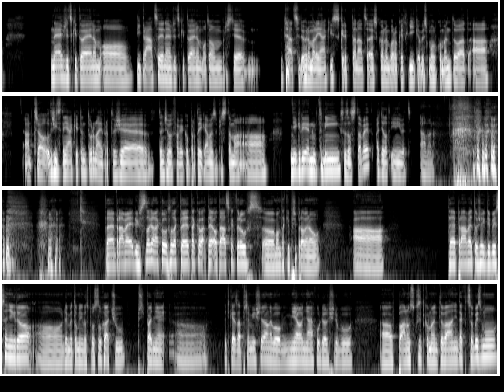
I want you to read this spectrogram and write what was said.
ne vždycky to je jenom o té práci, ne vždycky to je jenom o tom prostě dát si dohromady nějaký skripta na CS nebo Rocket League, abys mohl komentovat a, a třeba odříct nějaký ten turnaj, protože ten život fakt jako protejká mezi prstama a někdy je nutný se zastavit a dělat jiný věci. Amen. to je právě, když se takhle nakousl, tak to je, taková, to je otázka, kterou uh, mám taky připravenou. A to je právě to, že kdyby se někdo, uh, dejme tomu někdo z posluchačů, případně uh, teďka zapřemýšlel nebo měl nějakou delší dobu v plánu zkusit komentování, tak co bys mu,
